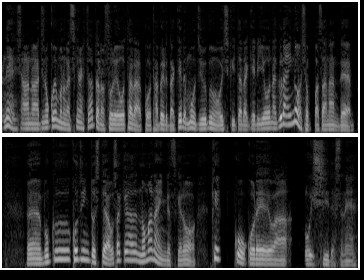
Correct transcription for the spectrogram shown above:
あね、あの味の濃いものが好きな人だったらそれをただこう食べるだけでも十分美味しくいただけるようなぐらいのしょっぱさなんで、えー僕個人としてはお酒は飲まないんですけど、結構これは美味しいですね。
